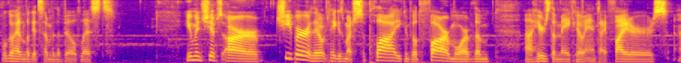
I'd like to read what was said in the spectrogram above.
We'll go ahead and look at some of the build lists. Human ships are cheaper, they don't take as much supply, you can build far more of them. Uh, here's the Mako anti fighters. Uh,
